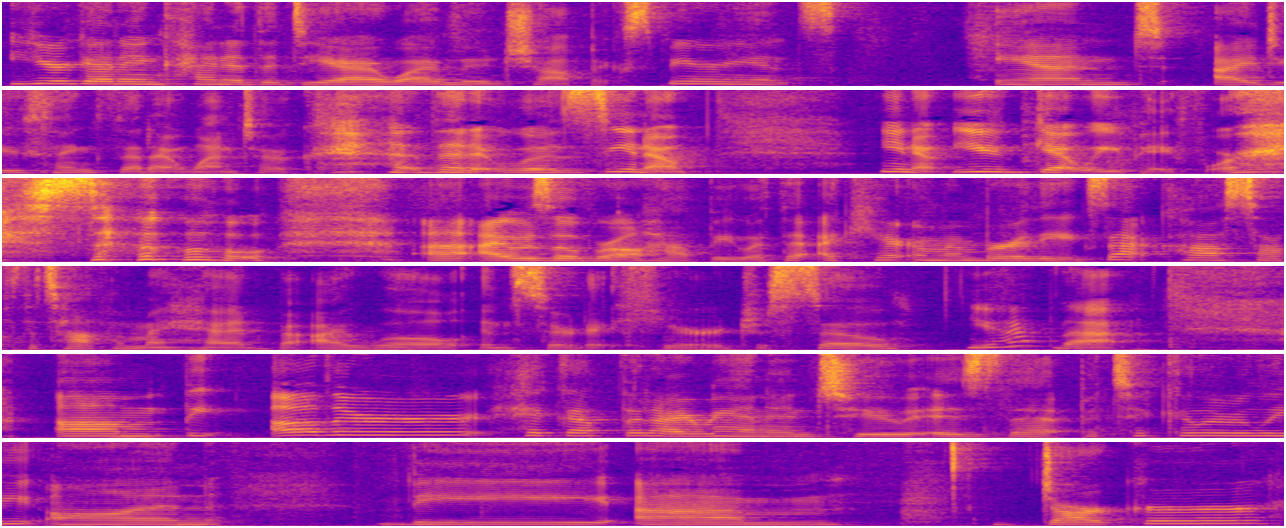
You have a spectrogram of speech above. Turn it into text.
you're getting kind of the DIY moon shop experience. And I do think that it went okay, that it was, you know, you know, you get what you pay for. So uh, I was overall happy with it. I can't remember the exact cost off the top of my head, but I will insert it here just so you have that. Um, the other hiccup that I ran into is that, particularly on the um, darker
